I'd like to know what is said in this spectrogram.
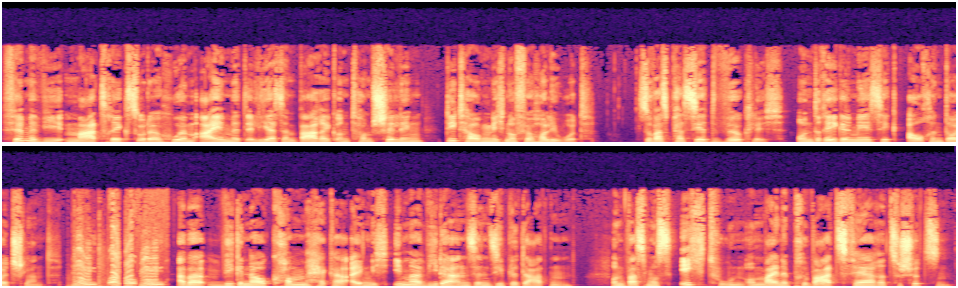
Filme wie Matrix oder Who Am I mit Elias Mbarek und Tom Schilling, die taugen nicht nur für Hollywood. Sowas passiert wirklich und regelmäßig auch in Deutschland. Aber wie genau kommen Hacker eigentlich immer wieder an sensible Daten? Und was muss ich tun, um meine Privatsphäre zu schützen?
